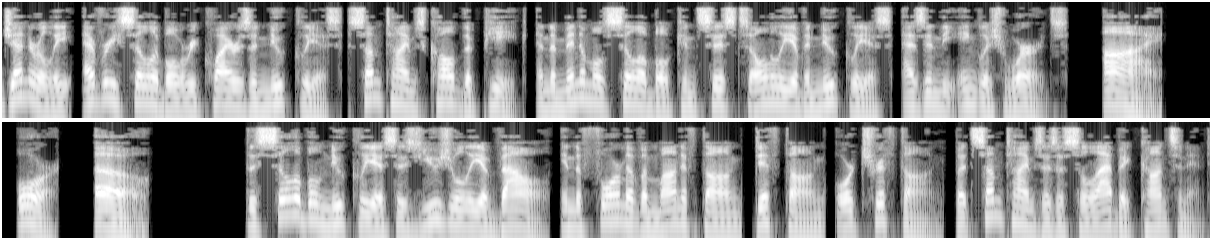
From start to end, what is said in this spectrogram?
Generally, every syllable requires a nucleus sometimes called the peak, and the minimal syllable consists only of a nucleus, as in the English words, I or o. The syllable nucleus is usually a vowel, in the form of a monophthong, diphthong, or triphthong, but sometimes as a syllabic consonant.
